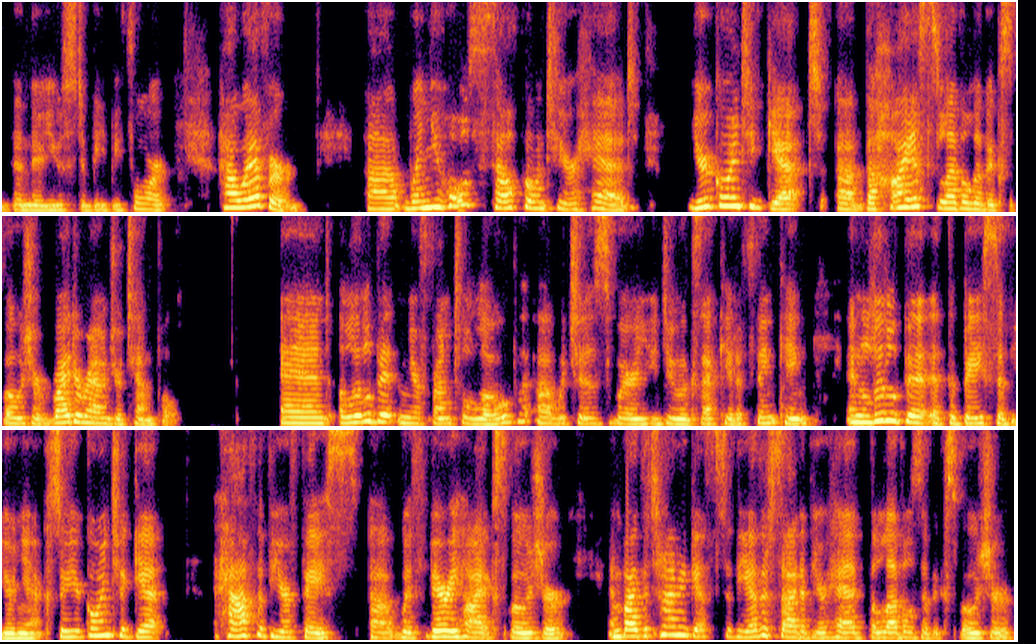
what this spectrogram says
than there used to be before. However, uh, when you hold cell phone to your head, you're going to get uh, the highest level of exposure right around your temple and a little bit in your frontal lobe, uh, which is where you do executive thinking, and a little bit at the base of your neck. So you're going to get half of your face uh, with very high exposure. And by the time it gets to the other side of your head, the levels of exposure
